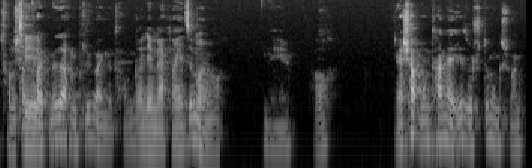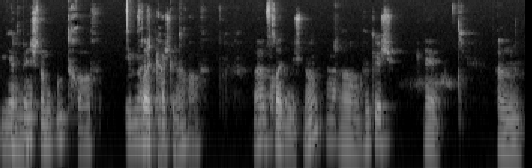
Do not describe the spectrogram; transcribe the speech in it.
Vom Ich habe Tee. heute Mittag einen Glühwein getrunken. Ja, den merkt man jetzt immer noch. Nee. Auch? Ja, ich habe momentan ja eh so Stimmungsschwankungen. Jetzt Mhm. bin ich noch gut drauf. Eben Freut ich mich, kacke ne? drauf. Ja, freut mich, ne? Ja. Ja, wirklich? Nee. Ähm,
